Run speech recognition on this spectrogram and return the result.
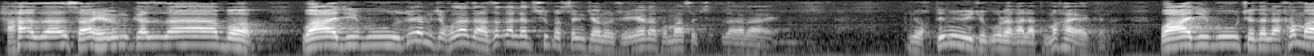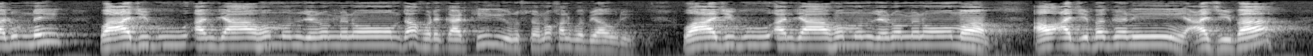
هاذا ساحر کذاب واجبو زم چې خدا دا زه غلط شو بس څنګه چلو شو یاره خو ما سچ راغی نو وخت مې وی چې ګوره غلط مخه یا کنه واجبو چې د لخه معلوم نه واجبو ان جاءهم منذر منهم دا خو ریکارډ کیږي ورستنو خلکو بیا وری واجبو ان جاءهم منذر منهم او عجيبه غني عجيبه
